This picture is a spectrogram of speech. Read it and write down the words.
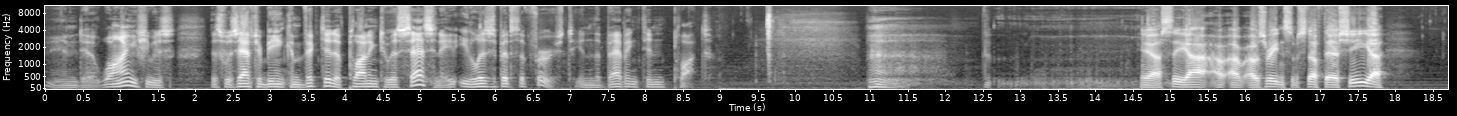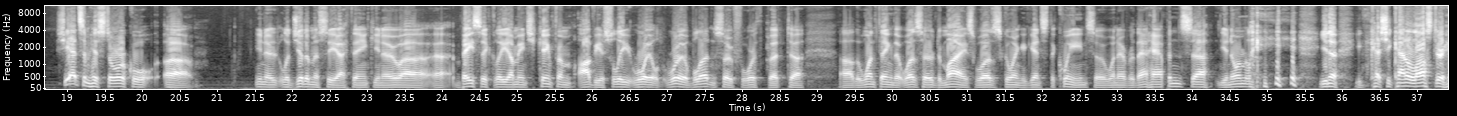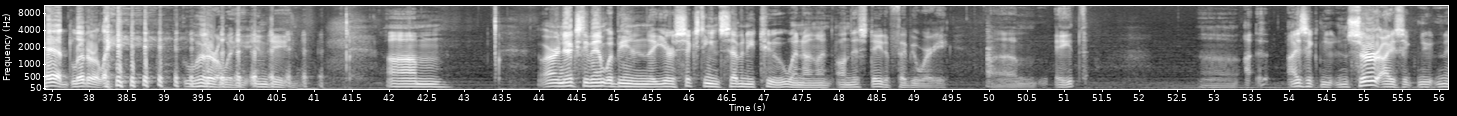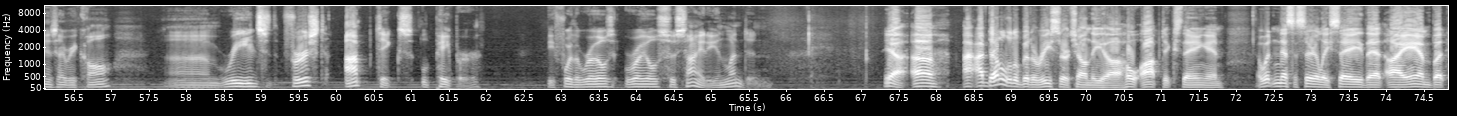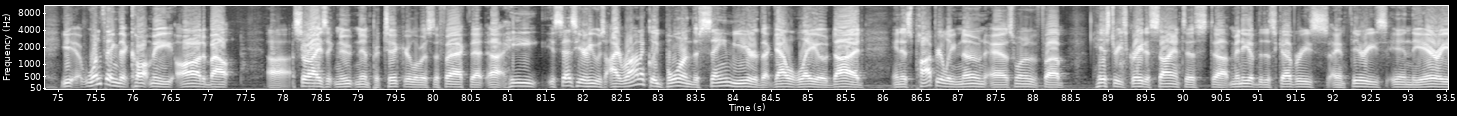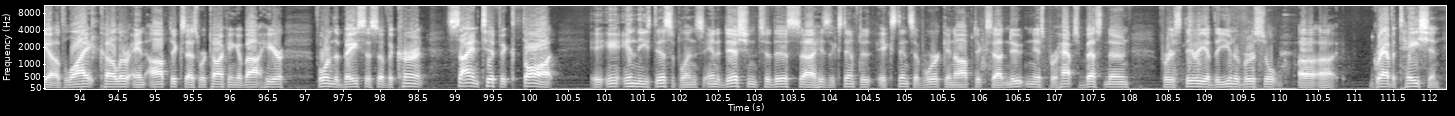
And uh, why? She was. This was after being convicted of plotting to assassinate Elizabeth I in the Babington plot. Yeah, see, I, I I was reading some stuff there. She uh, she had some historical, uh, you know, legitimacy. I think you know, uh, uh, basically, I mean, she came from obviously royal royal blood and so forth, but. Uh, uh, the one thing that was her demise was going against the queen. So whenever that happens, uh, you normally, you know, you, she kind of lost her head, literally. Literally, indeed. Um, our next event would be in the year 1672, when on, on this date of February um, 8th, uh, Isaac Newton, Sir Isaac Newton, as I recall, um, reads the first optics paper before the Royal, Royal Society in London. Yeah, uh, I, I've done a little bit of research on the uh, whole optics thing, and I wouldn't necessarily say that I am, but one thing that caught me odd about uh, Sir Isaac Newton in particular was the fact that uh, he, it says here, he was ironically born the same year that Galileo died, and is popularly known as one of uh, history's greatest scientists. Uh, many of the discoveries and theories in the area of light, color, and optics, as we're talking about here, form the basis of the current scientific thought i- i- in these disciplines. In addition to this, uh, his extensive, extensive work in optics, uh, Newton is perhaps best known for his theory of the universal uh, uh, gravitation.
